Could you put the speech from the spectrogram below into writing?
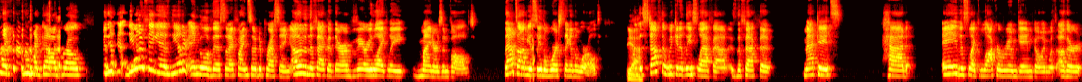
Like, oh my god, bro. But the, the other thing is the other angle of this that I find so depressing, other than the fact that there are very likely minors involved. That's obviously the worst thing in the world. Yeah, The stuff that we can at least laugh at is the fact that Matt Gaetz had a this like locker room game going with other,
